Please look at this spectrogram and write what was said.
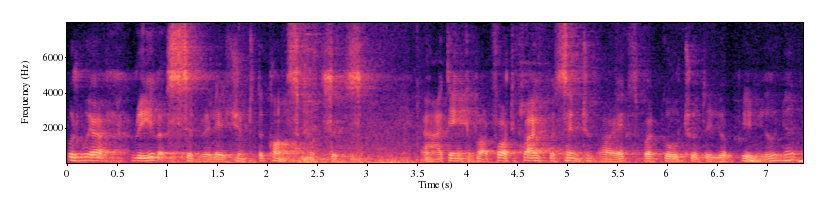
but we are realists in relation to the consequences. Uh, I think about 45% of our exports go to the European Union,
